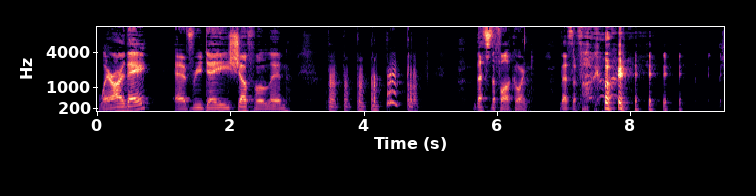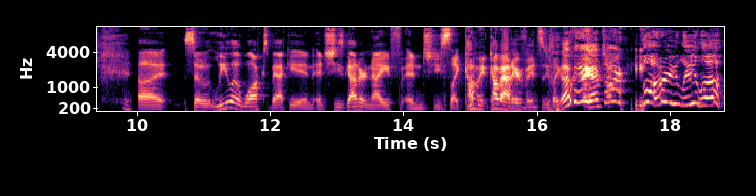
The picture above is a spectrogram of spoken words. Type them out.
Where are they? every day shuffling. That's the foghorn. That's the foghorn. uh, so Leela walks back in and she's got her knife and she's like, "Come come out here, Vince." And he's like, "Okay, I'm sorry." Sorry, Leela.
